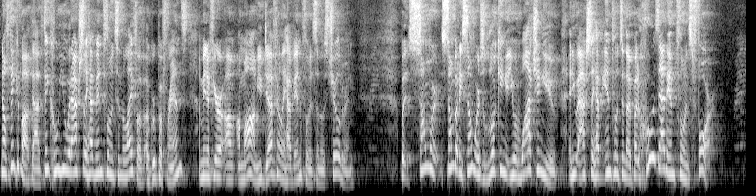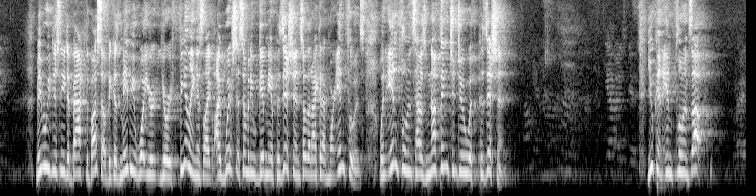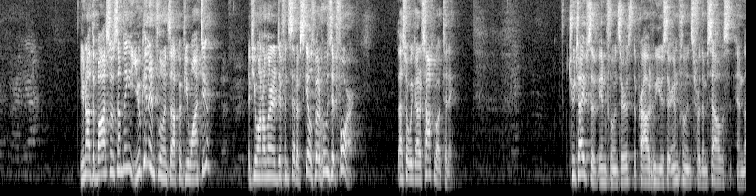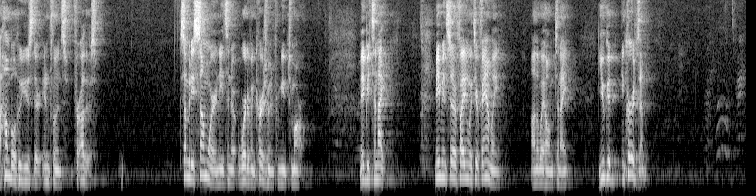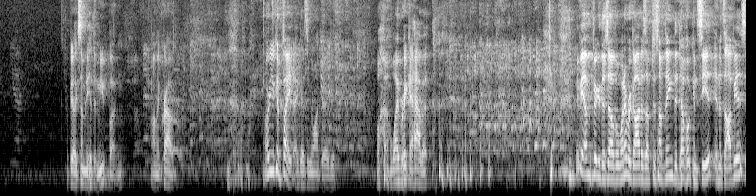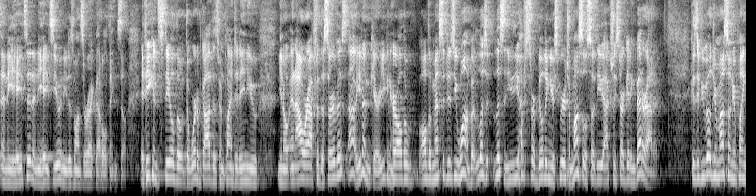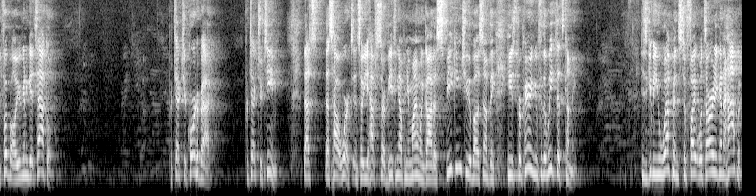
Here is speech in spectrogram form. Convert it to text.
now, think about that. Think who you would actually have influence in the life of a group of friends. I mean, if you're a, a mom, you definitely have influence in those children. But somewhere, somebody somewhere is looking at you and watching you, and you actually have influence in that. But who is that influence for? Maybe we just need to back the bus up because maybe what you're, you're feeling is like, I wish that somebody would give me a position so that I could have more influence. When influence has nothing to do with position, you can influence up. You're not the boss of something, you can influence up if you want to. If you want to learn a different set of skills, but who's it for? That's what we got to talk about today. Two types of influencers the proud who use their influence for themselves, and the humble who use their influence for others. Somebody somewhere needs a word of encouragement from you tomorrow. Maybe tonight. Maybe instead of fighting with your family on the way home tonight, you could encourage them. I feel like somebody hit the mute button on the crowd. or you can fight, I guess, if you want to. Why break a habit? Maybe I haven't figured this out, but whenever God is up to something, the devil can see it and it's obvious, and he hates it and he hates you and he just wants to wreck that whole thing. So if he can steal the, the word of God that's been planted in you, you know, an hour after the service, oh, he doesn't care. You can hear all the all the messages you want, but listen, listen you, you have to start building your spiritual muscle so that you actually start getting better at it. Because if you build your muscle and you're playing football, you're going to get tackled. Protect your quarterback. Protect your team. That's, that's how it works. And so you have to start beefing up in your mind when God is speaking to you about something. He's preparing you for the week that's coming. He's giving you weapons to fight what's already going to happen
